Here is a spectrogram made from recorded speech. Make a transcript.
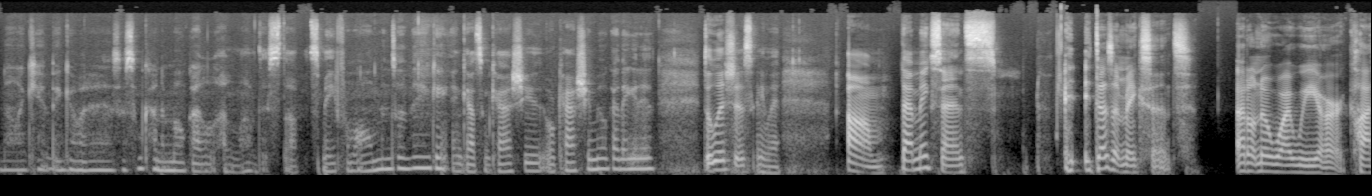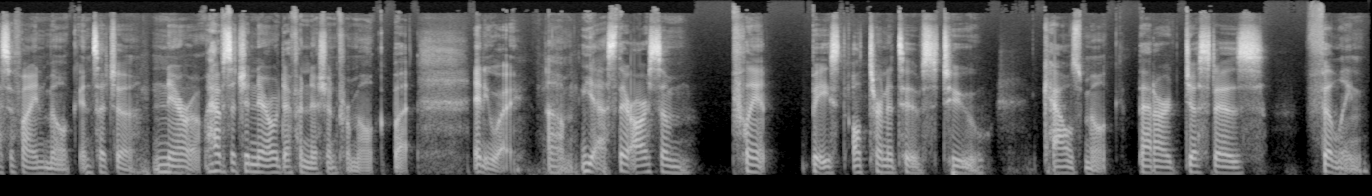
No, I can't think of what it is. It's some kind of milk. I, I love this stuff. It's made from almonds, I think, and got some cashew or cashew milk. I think it is. Delicious. Anyway, um, that makes sense. It, it doesn't make sense. I don't know why we are classifying milk in such a narrow, have such a narrow definition for milk. But anyway, um, yes, there are some plant based alternatives to cow's milk that are just as filling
